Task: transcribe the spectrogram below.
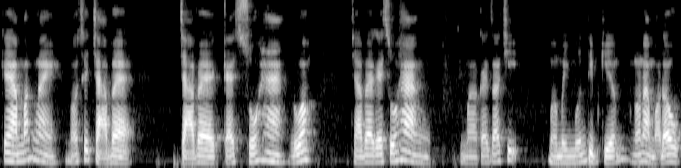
Cái hàm mắc này nó sẽ trả về trả về cái số hàng đúng không? Trả về cái số hàng mà cái giá trị mà mình muốn tìm kiếm nó nằm ở đâu?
